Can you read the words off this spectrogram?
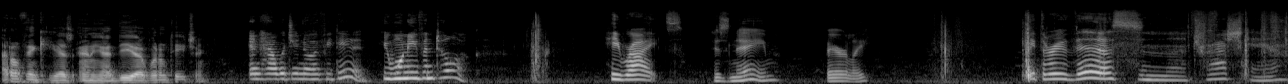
I don't think he has any idea of what I'm teaching. And how would you know if he did? He won't even talk. He writes. His name? Barely. He threw this in the trash can.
